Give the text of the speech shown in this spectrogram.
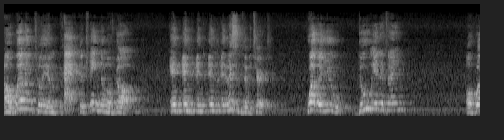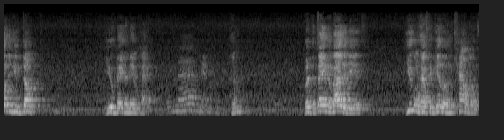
are willing to impact the kingdom of God. And, and, and, and, and listen to the church. Whether you do anything or whether you don't, you've made an impact. Amen. Huh? But the thing about it is, you're going to have to give an account of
